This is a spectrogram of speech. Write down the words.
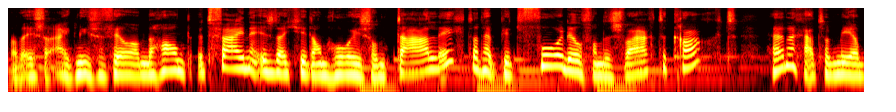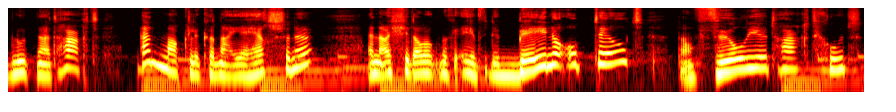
dan is er eigenlijk niet zoveel aan de hand. Het fijne is dat je dan horizontaal ligt. Dan heb je het voordeel van de zwaartekracht. dan gaat er meer bloed naar het hart en makkelijker naar je hersenen. En als je dan ook nog even de benen optilt, dan vul je het hart goed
